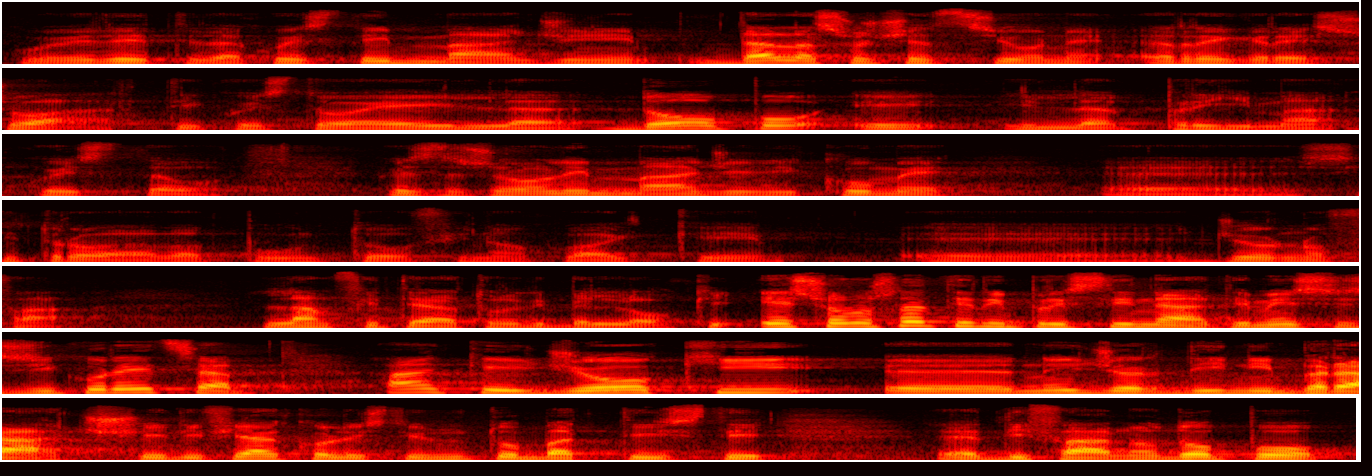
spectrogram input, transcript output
come vedete da queste immagini, dall'associazione Regresso Arti, questo è il dopo e il prima, questo, queste sono le immagini di come eh, si trovava appunto fino a qualche eh, giorno fa l'anfiteatro di Bellocchi e sono stati ripristinati, messi in sicurezza anche i giochi eh, nei giardini Bracci di fianco all'Istituto Battisti eh, di Fano. Dopo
